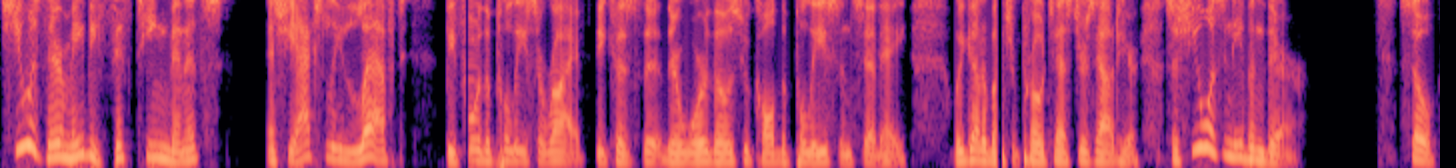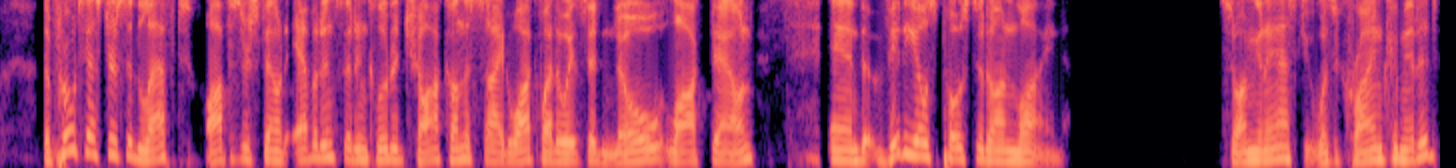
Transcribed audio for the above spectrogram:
She was there maybe 15 minutes, and she actually left before the police arrived because there, there were those who called the police and said, Hey, we got a bunch of protesters out here. So she wasn't even there. So the protesters had left. Officers found evidence that included chalk on the sidewalk. By the way, it said no lockdown, and videos posted online. So I'm going to ask you, was a crime committed?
